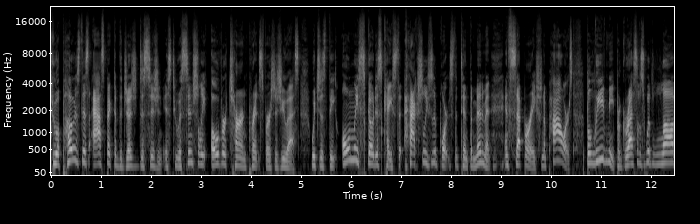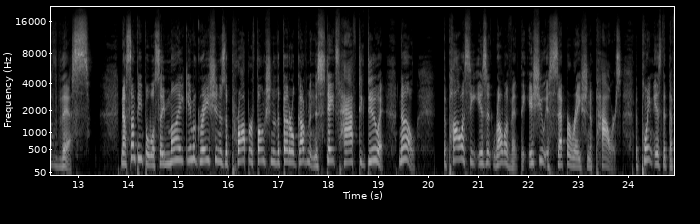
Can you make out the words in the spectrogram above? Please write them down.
to oppose this aspect of the judge's decision is to essentially overturn Printz versus U.S., which is the only SCOTUS case that actually supports the 10th Amendment and separation of powers. Believe me, progressives would love this. Now, some people will say, Mike, immigration is a proper function of the federal government the states have to do it. No, the policy isn't relevant. The issue is separation of powers. The point is that the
